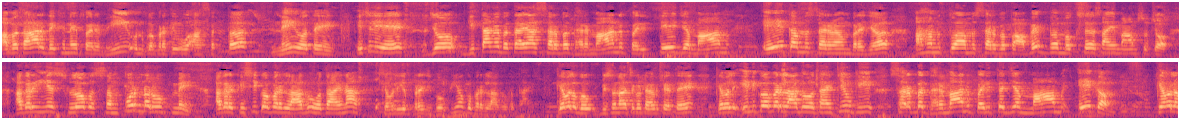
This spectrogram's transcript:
अवतार देखने पर भी उनको प्रति वो आसक्त नहीं होते हैं। इसलिए जो गीता में बताया, सर्वधर्मान परितेज माम एकम शरणम ब्रज अहम त्वाम सर्व पापेभ्य मुक्ष साई माम सुचो अगर ये श्लोक संपूर्ण रूप में अगर किसी के ऊपर लागू होता है ना, केवल ये ब्रज गोपियों के ऊपर लागू होता है। केवल विश्वनाथ चक्र ठाकुर कहते हैं, केवल इनके ऊपर लागू होता है क्योंकि सर्व धर्मान परित्यज्य माम एकम। केवल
